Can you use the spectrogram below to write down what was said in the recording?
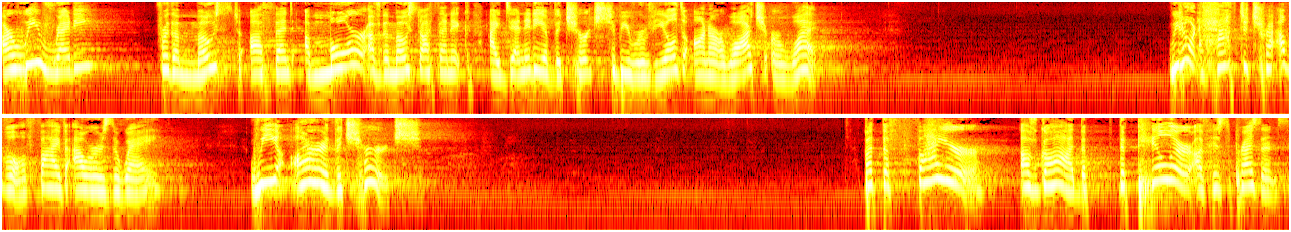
Are we ready for the most authentic, more of the most authentic identity of the church to be revealed on our watch or what? We don't have to travel five hours away. We are the church. But the fire of God, the the pillar of his presence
